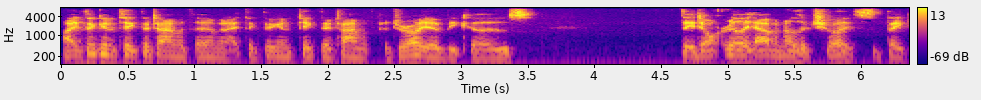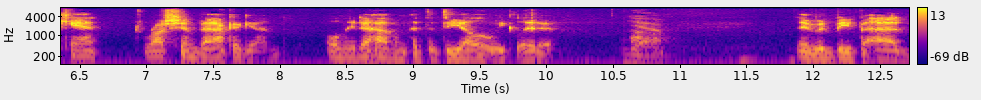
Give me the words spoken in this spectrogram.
I think they're going to take their time with him, and I think they're going to take their time with Pedroia because they don't really have another choice. They can't rush him back again, only to have him hit the DL a week later. Yeah. It would be bad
